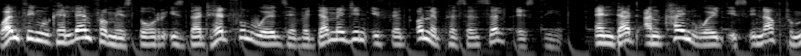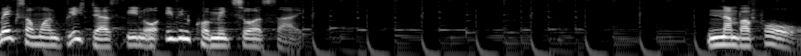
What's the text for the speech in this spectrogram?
One thing we can learn from her story is that hurtful words have a damaging effect on a person's self-esteem, and that unkind word is enough to make someone bleach their skin or even commit suicide. Number 4.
